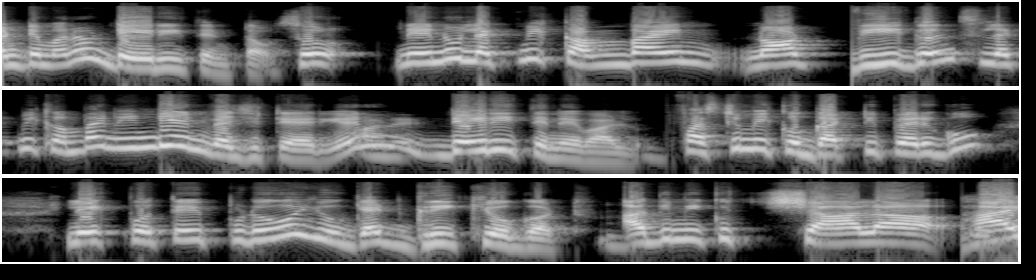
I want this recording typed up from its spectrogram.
అంటే మనం డైరీ తింటాం. సో నేను let me combine not vegans let me combine Indian vegetarian. Dairy తినేవాళ్ళు. ఫస్ట్ మీకు గట్టి పెరుగు లేకపోతే ఇప్పుడు యూ గెట్ గ్రీక్ యోగట్ అది మీకు చాలా హై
